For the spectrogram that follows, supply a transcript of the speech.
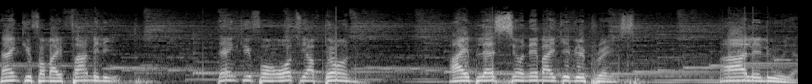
Thank you for my family. Thank you for what you have done. I bless your name. I give you praise. Hallelujah.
